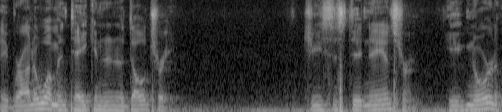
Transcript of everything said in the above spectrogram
They brought a woman taken in adultery. Jesus didn't answer him, he ignored him.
